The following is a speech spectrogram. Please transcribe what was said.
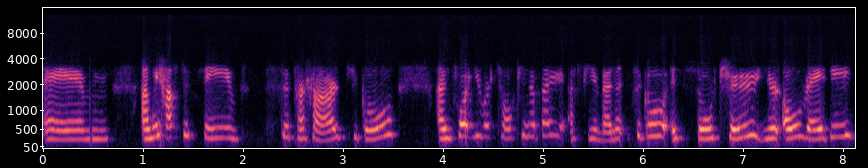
um, and we have to save super hard to go. And what you were talking about a few minutes ago is so true. You're already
